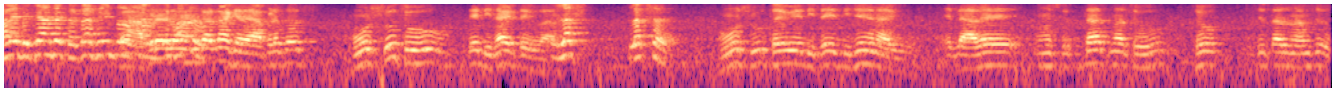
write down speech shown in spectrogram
મારે બધા આપણે અહંકાર ના કહેવાય. આપણે તો હું શું છું તે ડિસાઈડ થયું. લક્ષ હું શું થયું એ ડિસિઝન આવ્યું. એટલે હવે હું શુદ્ધાત્મા છું શું? તારું નામ શું?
